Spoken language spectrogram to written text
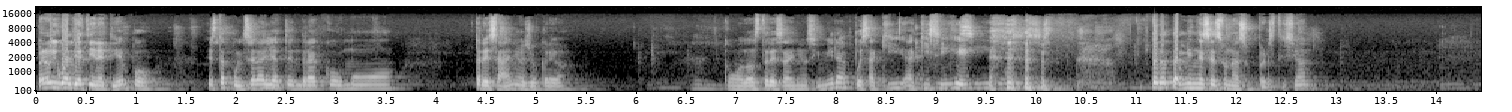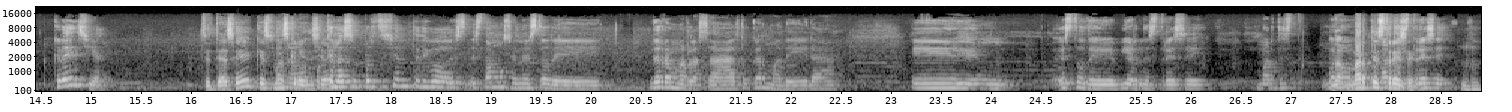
pero igual ya tiene tiempo. Esta pulsera ya tendrá como tres años, yo creo. Como dos, tres años. Y mira, pues aquí, aquí, sigue. sigue. pero también esa es una superstición. Creencia. ¿Se te hace que es más ¿no? creencia? Porque la superstición, te digo, es- estamos en esto de derramar la sal, tocar madera, eh, esto de viernes 13, martes... No, martes 13. Ujú.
